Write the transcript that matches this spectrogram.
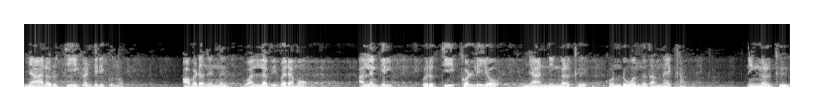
ഞാനൊരു തീ കണ്ടിരിക്കുന്നു. അവിടെ നിന്ന് വല്ല വിവരമോ അല്ലെങ്കിൽ ഒരു തീക്കൊള്ളിയോ ഞാൻ നിങ്ങൾക്ക് കൊണ്ടുവന്ന് തന്നേക്കാം. നിങ്ങൾക്ക്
